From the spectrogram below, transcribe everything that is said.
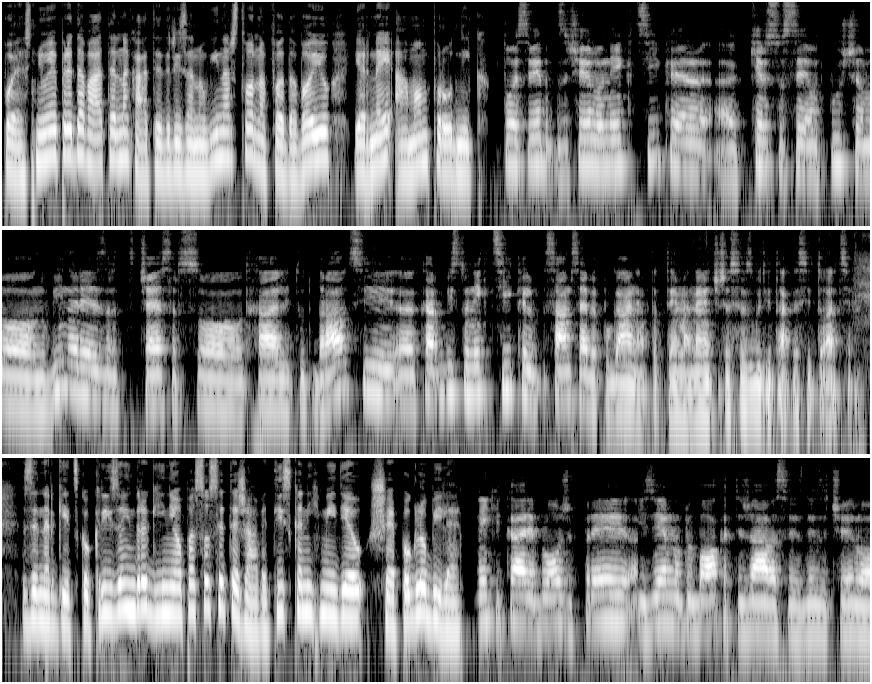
pojasnjuje predavatelj na katedri za novinarstvo na FDV-ju Jrnej Amon Prodnik. To je seveda začelo nek cikel, eh, kjer so se odpuščalo novinarje, zaradi česar so odhajali tudi bravci, eh, kar v bistvu nek cikel sam sebe poganja potem, ne, če se zgodi taka situacija. Z energetsko krizo in draginjo pa so se težave tiskanih medijev še poglobile. Nekaj, kar je bilo že prej izjemno globoka težava, se je zdaj začelo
